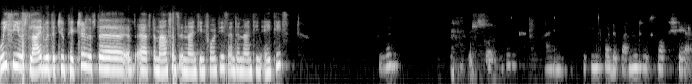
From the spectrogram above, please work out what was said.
We see your slide with the two pictures of the of, of the mountains in 1940s and the 1980s. Good. I'm looking for the button to stop share.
